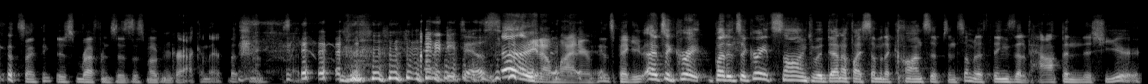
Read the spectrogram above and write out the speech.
so I think there's references to smoking crack in there, but minor details. uh, you know, minor. It's Peggy. It's a great, but it's a great song to identify some of the concepts and some of the things that have happened this year.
